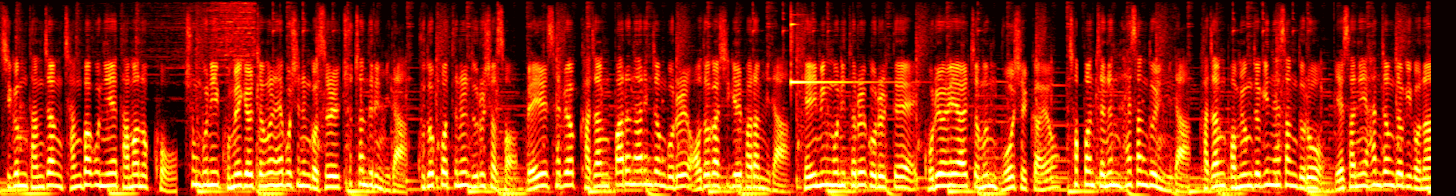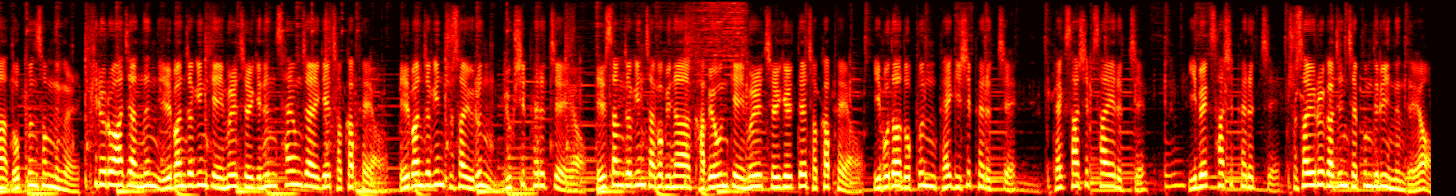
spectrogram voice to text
지금 당장 장바구니에 담아놓고 충분히 구매 결정을 해보시는 것을 추천드립니다. 구독 버튼을 누르셔서 매일 새벽 가장 빠른 할인 정보를 얻어가시길 바랍니다. 게이밍 모니터를 고를 때 고려해야 할 점은 무엇일까요? 첫 번째는 해상도입니다. 가장 범용적인 해상도로 예산이 한정적이거나 높은 성능을 필요로 하지 않는 일반적인 게임을 즐기는 사용자에게 적합해요. 일반적인 주사율은 60Hz예요. 일상적인 작업이나 가벼운 게임을 즐길 때 적합해요. 이보다 높은 120Hz, 144Hz, 240Hz 주사율을 가진 제품들이 있는데 요.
